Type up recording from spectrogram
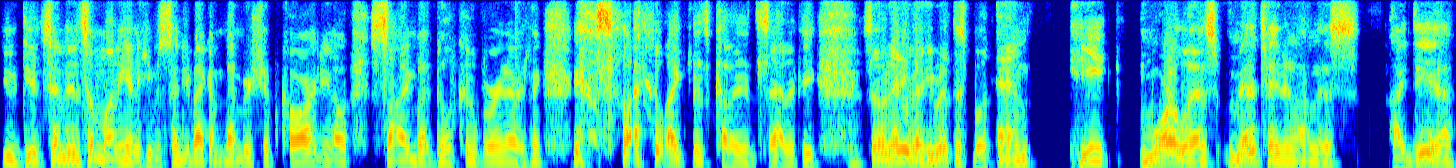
you did send in some money, and he would send you back a membership card, you know, signed by Bill Cooper and everything. so I like this kind of insanity. So in any event, he wrote this book, and he more or less meditated on this idea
